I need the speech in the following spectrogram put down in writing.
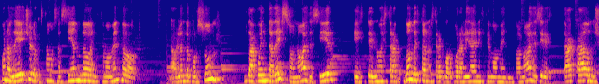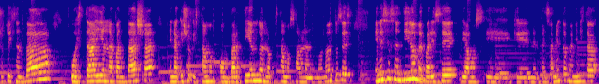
Bueno, de hecho lo que estamos haciendo en este momento, hablando por Zoom, da cuenta de eso, ¿no? Es decir, este, nuestra, dónde está nuestra corporalidad en este momento, ¿no? Es decir, está acá donde yo estoy sentada o está ahí en la pantalla, en aquello que estamos compartiendo, en lo que estamos hablando, ¿no? Entonces, en ese sentido me parece, digamos, eh, que en el pensamiento feminista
